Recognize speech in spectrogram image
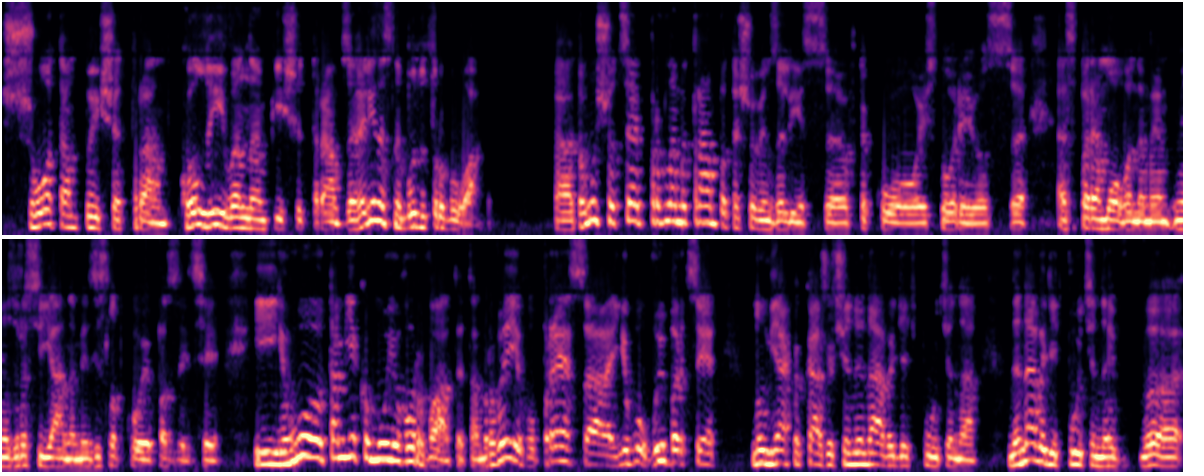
Що там пише Трамп, коли він нам пише Трамп, взагалі нас не буде турбувати. Тому що це проблеми Трампа, те, що він заліз е, в таку історію з, е, з перемовинами з росіянами зі слабкої позиції, і його там є кому його рвати. Там рве його преса, його виборці. Ну, м'яко кажучи, ненавидять Путіна, ненавидять Путіна в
